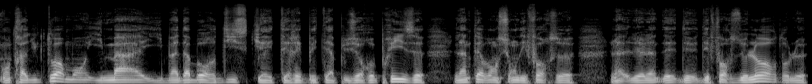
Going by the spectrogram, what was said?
contradictoires. Bon, il m'a, il m'a d'abord dit ce qui a été répété à plusieurs reprises, l'intervention des forces, la- la- des, des- des forces de l'ordre, le,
